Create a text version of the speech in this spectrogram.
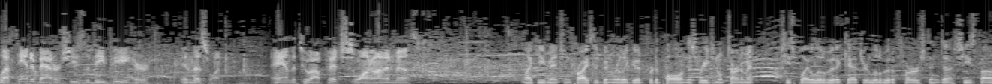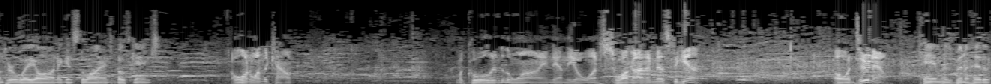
Left-handed batter. She's the DP here in this one. And the two out pitch swung on and missed. Like you mentioned, Price has been really good for DePauw in this regional tournament. She's played a little bit of catcher, a little bit of first, and uh, she's found her way on against the Lions both games. 0-1 the count. McCool into the wind and the 0-1 swung on and missed again. 0-2 now. Cam has been ahead of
